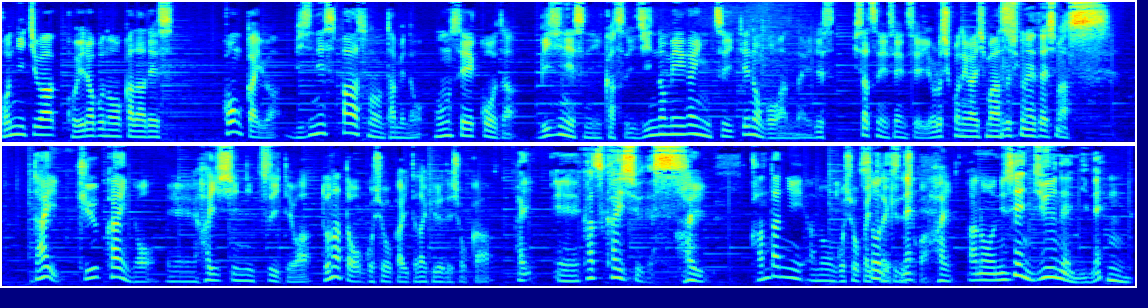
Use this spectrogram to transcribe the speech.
こんにちは、小ラボの岡田です。今回はビジネスパーソンのための音声講座、ビジネスに活かす偉人の名画についてのご案内です。久常先生、よろしくお願いしますよろし。くお願いいたします。第9回の、えー配信については、どなたをご紹介いただけるでしょうか？はい。えー、勝海舟です。はい。簡単に、あの、ご紹介いただけるでしょうか？はい。あの、2010年にね、うん。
